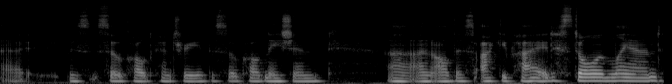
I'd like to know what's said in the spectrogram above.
uh, this so called country, the so called nation, uh, all this occupied, stolen land.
